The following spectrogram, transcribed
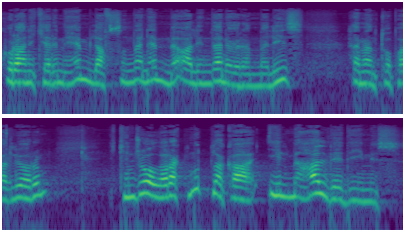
Kur'an-ı Kerim'i hem lafzından hem mealinden öğrenmeliyiz. Hemen toparlıyorum. İkinci olarak mutlaka ilmihal dediğimiz,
